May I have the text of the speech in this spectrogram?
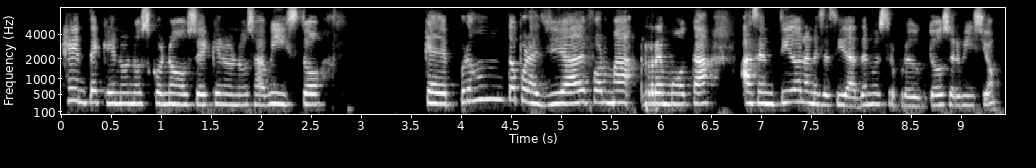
gente que no nos conoce, que no nos ha visto, que de pronto por allá de forma remota ha sentido la necesidad de nuestro producto o servicio,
